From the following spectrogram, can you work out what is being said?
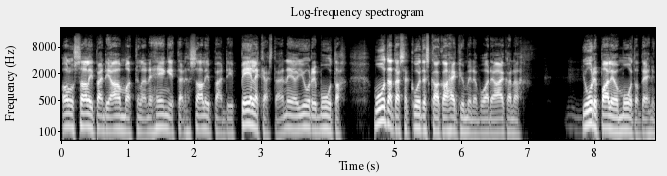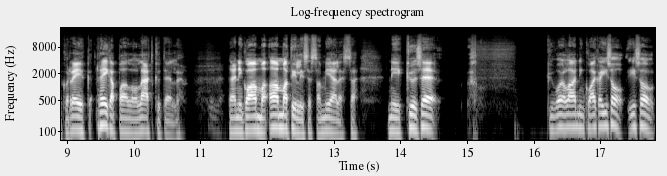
ollut salibändin ammattilainen, hengittänyt salibändiä pelkästään. Hän ei ole juuri muuta, muuta tässä kuitenkaan 20 vuoden aikana juuri paljon muuta tehnyt kuin reikä, reikäpalloa lätkytellyt näin niin kuin amma, ammatillisessa mielessä, niin kyllä se kyllä voi olla niin kuin aika iso, iso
